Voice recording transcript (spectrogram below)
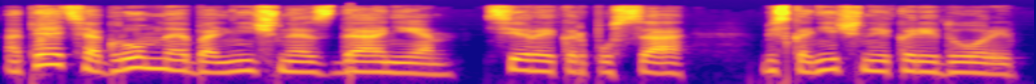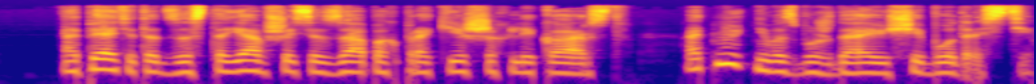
Опять огромное больничное здание, серые корпуса, бесконечные коридоры. Опять этот застоявшийся запах прокисших лекарств, отнюдь не возбуждающий бодрости.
